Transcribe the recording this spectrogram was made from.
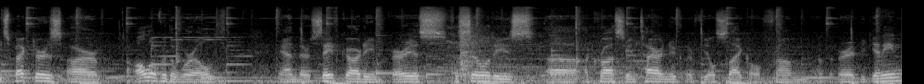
inspectors are all over the world and they're safeguarding various facilities uh, across the entire nuclear fuel cycle from the very beginning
